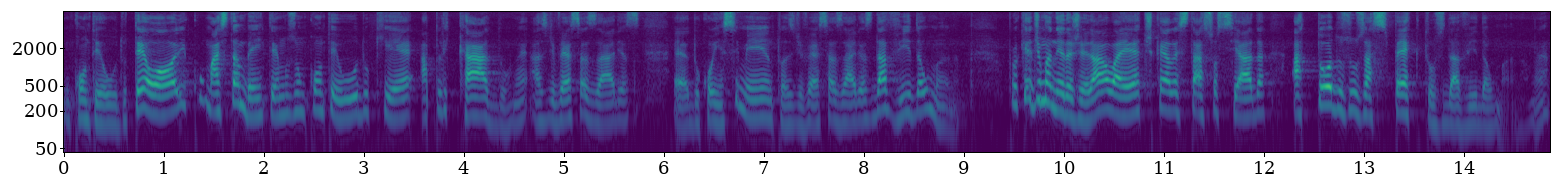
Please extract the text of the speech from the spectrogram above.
um conteúdo teórico, mas também temos um conteúdo que é aplicado né, às diversas áreas é, do conhecimento, às diversas áreas da vida humana. Porque, de maneira geral, a ética ela está associada a todos os aspectos da vida humana. Né?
